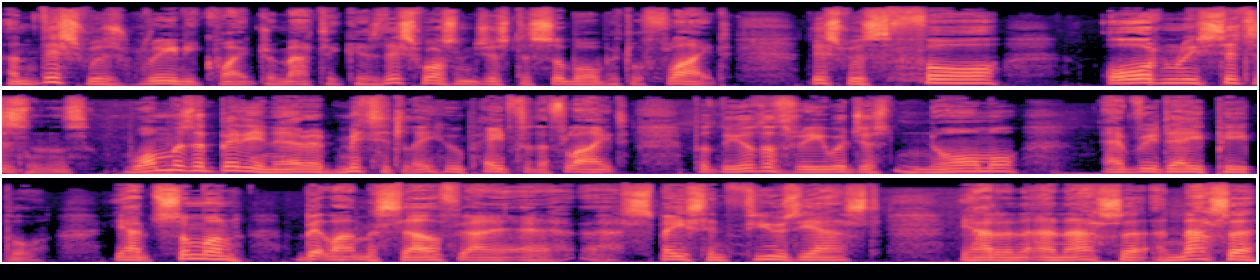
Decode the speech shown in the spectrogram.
And this was really quite dramatic because this wasn't just a suborbital flight. This was four ordinary citizens. One was a billionaire, admittedly, who paid for the flight, but the other three were just normal, everyday people. You had someone a bit like myself, a, a, a space enthusiast. You had an, NASA, a NASA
